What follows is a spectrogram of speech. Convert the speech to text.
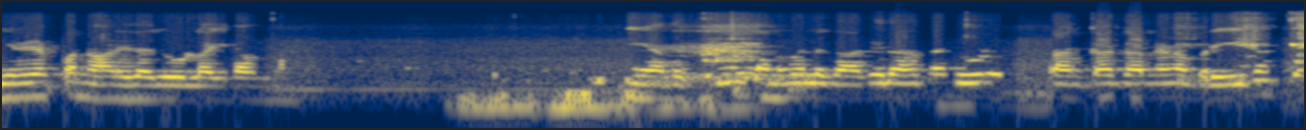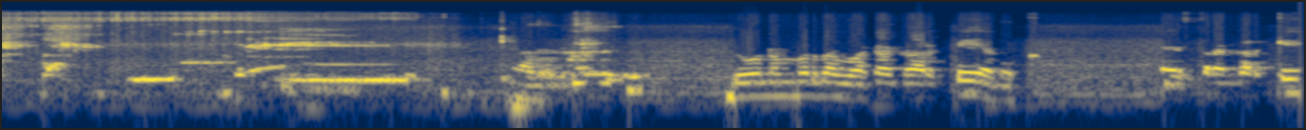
ਜਿਵੇਂ ਆਪਾਂ ਨਾਲੇ ਦਾ ਜੋੜ ਲਾਈਦਾ ਹੁੰਦਾ। ਇਹ ਆ ਦੇਖੋ, ਤੁਹਾਨੂੰ ਮੈਂ ਲਗਾ ਕੇ ਦੱਸਦਾ ਜੋੜ। ਟਾਂਕਾ ਕਰ ਲੈਣਾ ਬਰੀਕ। ਆ ਦੇਖੋ, ਦੋ ਨੰਬਰ ਦਾ ਵਾਟਾ ਕਰਕੇ ਆ ਦੇਖੋ। ਇਸ ਤਰ੍ਹਾਂ ਕਰਕੇ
